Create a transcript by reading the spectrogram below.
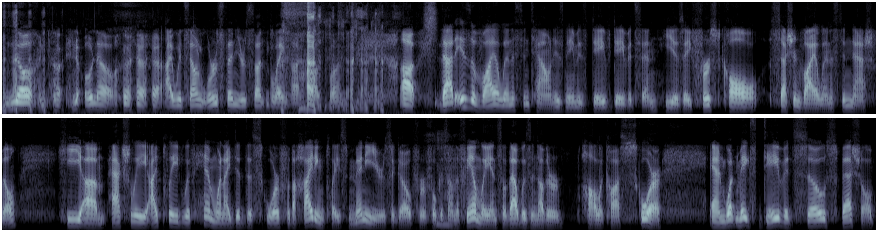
no, no, no, oh no, I would sound worse than your son playing hot cross buns. Uh, that is a violinist in town. His name is Dave Davidson. He is a first call session violinist in Nashville. He um, actually, I played with him when I did the score for The Hiding Place many years ago for Focus on the Family, and so that was another Holocaust score. And what makes David so special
